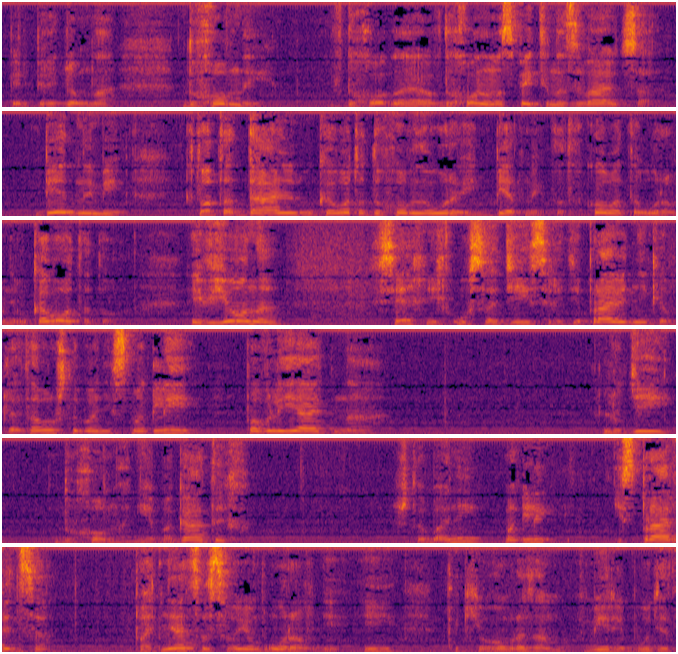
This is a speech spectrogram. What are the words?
теперь перейдем на духовный, в, духов, в духовном аспекте называются бедными, кто-то даль, у кого-то духовный уровень бедный, до такого-то уровня, у кого-то до Эвьона, всех их усади среди праведников для того, чтобы они смогли повлиять на людей духовно небогатых, чтобы они могли исправиться, подняться в своем уровне, и таким образом в мире будет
